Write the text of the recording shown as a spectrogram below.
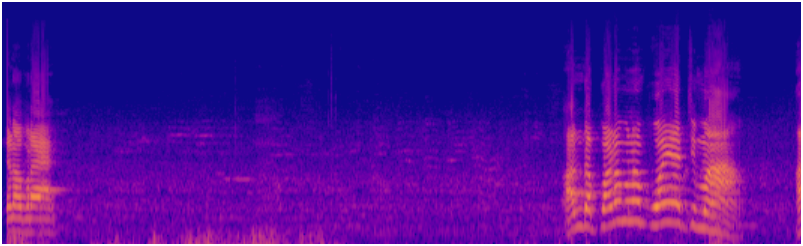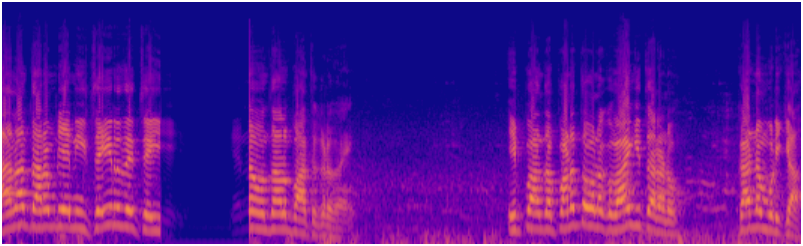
என்னடா அப்புறம் அந்த பணமெல்லாம் போயாச்சுமா? அதெல்லாம் தர முடியாது. நீ செய்கிறத செய். என்ன வந்தாலும் பார்த்துக்கிடுவேன். இப்போ அந்த பணத்தை உனக்கு வாங்கி தரணும். கண்ணை முடிக்கா.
